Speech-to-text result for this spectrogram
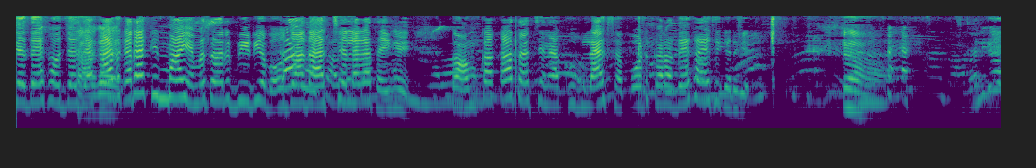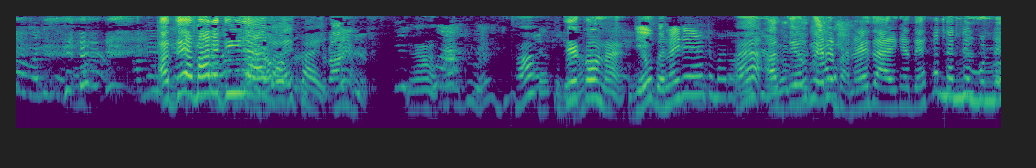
जे देखो जे जकात करे कि माँ हमें तुम्हारे वीडियो बहुत ज़्यादा अच्छे लगा थे तो हमका का तो अच्छे ना खूब लाइक सपोर्ट करो देखा ऐसे करके। और जे हमारे जीजा है भाई भाई हाँ। हाँ। जे कौन है? जेव रहे हैं तुम्हारे। हाँ अब मेरे बनाए जाएँगे देखो नन्हे मुन्ने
